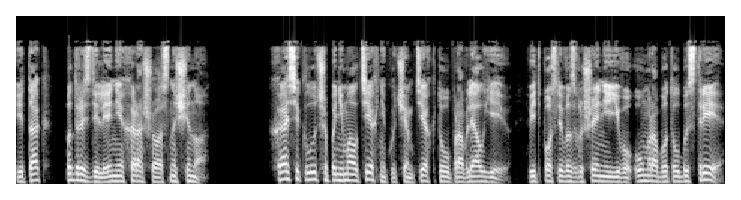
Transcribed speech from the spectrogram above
Итак, подразделение хорошо оснащено. Хасик лучше понимал технику, чем тех, кто управлял ею, ведь после возвышения его ум работал быстрее,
